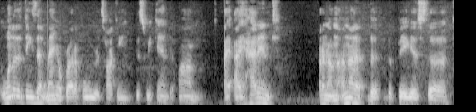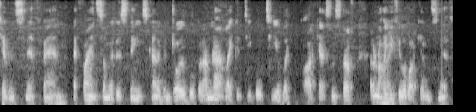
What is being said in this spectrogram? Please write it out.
one of the things that Manuel brought up when we were talking this weekend, um, I, I hadn't, I don't know, I'm not, I'm not a, the the biggest uh, Kevin Smith fan. I find some of his things kind of enjoyable, but I'm not like a devotee of like the podcast and stuff. I don't know how you feel about Kevin Smith.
